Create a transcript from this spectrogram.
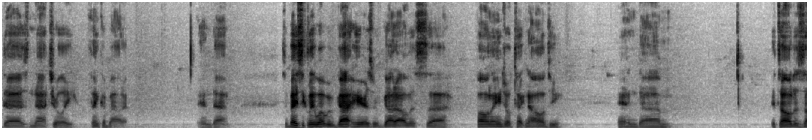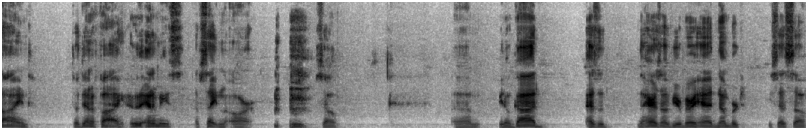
does naturally. Think about it. And uh, so basically what we've got here is we've got all this uh, fallen angel technology and um, it's all designed to identify who the enemies of Satan are. so, um, you know, God has the, the hairs of your very head numbered. He says so.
